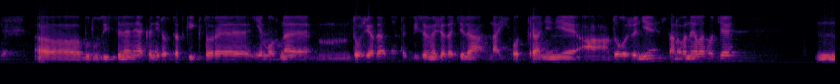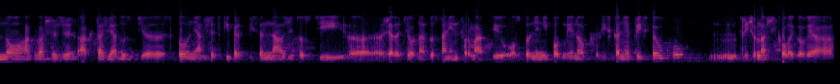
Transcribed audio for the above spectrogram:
uh, budú zistené nejaké nedostatky, ktoré je možné um, dožiadať, tak vyzveme žiadateľa na ich odstránenie a doloženie stanovenej lehote No ak, vaše, ak tá žiadosť e, splňa všetky predpísané náležitosti, e, žiadateľ od nás dostane informáciu o splnení podmienok získania príspevku, pričom naši kolegovia e,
